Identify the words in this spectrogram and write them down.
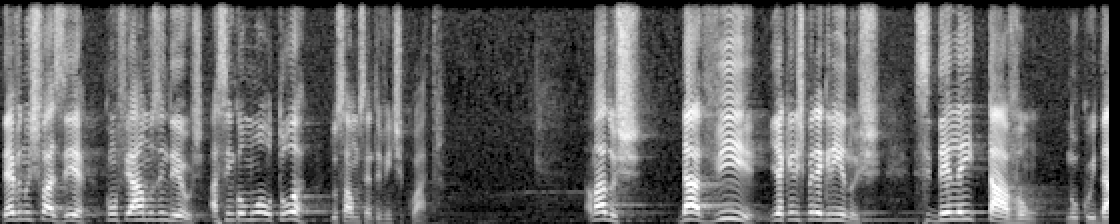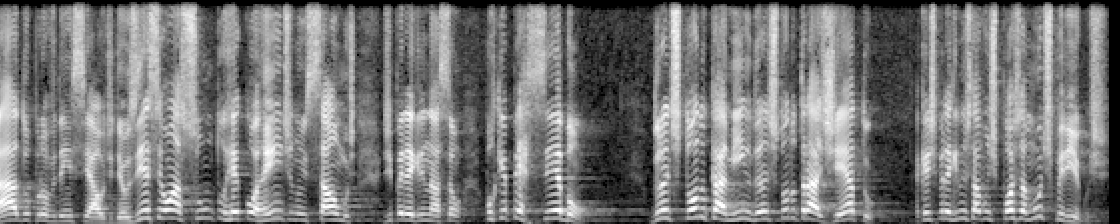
deve nos fazer confiarmos em Deus, assim como o autor do Salmo 124. Amados, Davi e aqueles peregrinos se deleitavam no cuidado providencial de Deus. E esse é um assunto recorrente nos salmos de peregrinação, porque percebam, durante todo o caminho, durante todo o trajeto, aqueles peregrinos estavam expostos a muitos perigos.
